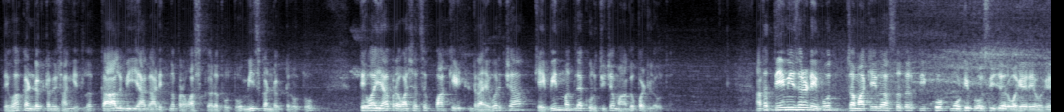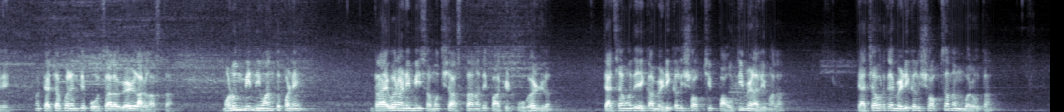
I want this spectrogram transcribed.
तेव्हा कंडक्टरने सांगितलं काल मी या गाडीतनं प्रवास करत होतो मीच कंडक्टर होतो. तेव्हा या प्रवाशाचं पाकिट ड्रायव्हरच्या केबिनमधल्या खुर्चीच्या मागं पडलं होतं. आता ते मी जर डेपोत जमा केलं असतं तर ती खूप मोठी प्रोसिजर वगैरे वगैरे. मग त्याच्यापर्यंत ते पोहोचायला वेळ लागला असता. म्हणून मी निवांतपणे ड्रायव्हर आणि मी समक्ष असताना ते पाकिट उघडलं. त्याच्यामध्ये एका मेडिकल शॉपची पावती मिळाली मला. त्याच्यावर त्या मेडिकल शॉपचा नंबर होता.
